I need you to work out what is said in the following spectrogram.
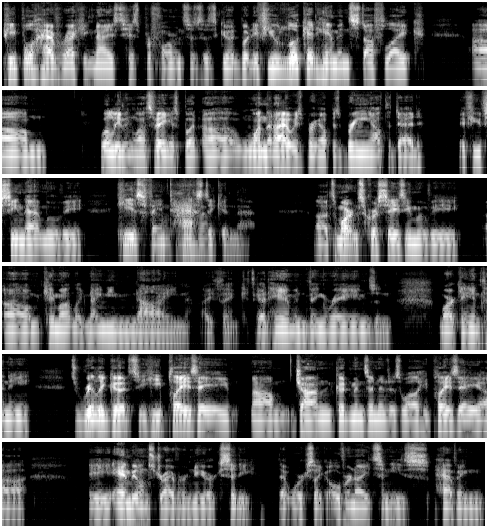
people have recognized his performances as good, but if you look at him in stuff like, um, well, leaving Las Vegas, but uh, one that I always bring up is Bringing Out the Dead. If you've seen that movie, he is fantastic in that. Uh, it's a Martin Scorsese movie. Um, came out in like '99, I think. It's got him and Ving Rhames and Marc Anthony. It's really good. So he plays a um, John Goodman's in it as well. He plays a uh, a ambulance driver in New York City that works like overnights, and he's having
